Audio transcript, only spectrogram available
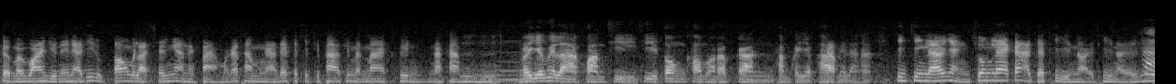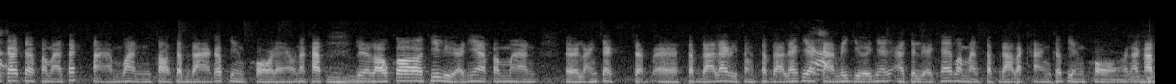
เกิดมันวางอยู่ในแนวที่ถูกต้องเวลาใช้งานต่างๆ มันก็ทำงานได้ประสิทธิภาพที่มันมากขึ้นนะครับ อือฮึระยะเวลาความถี่ที่ต้องเข้ามารับการทำกายภาพครับ เนี่ยแหละฮะ จริงๆ แล้วอย่างช่วงแรกก็อาจจะถี่หน่อยทีหน่อยค่ะนี่ก็จะประมาณสัก 3 วันต่อสัปดาห์ก็เพียงพอแล้วนะครับอืม เหลือเราก็ที่เหลือเนี่ยประมาณเอ่อหลังจากสัปเอ่อสัปดาห์แรกหรือสองสัปดาห์แรกที่อาการไม่เยอะเนี่ยอาจจะเหลือแค่ประมาณสัปดาห์ละครั้งก็เพียงพอนะครับ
